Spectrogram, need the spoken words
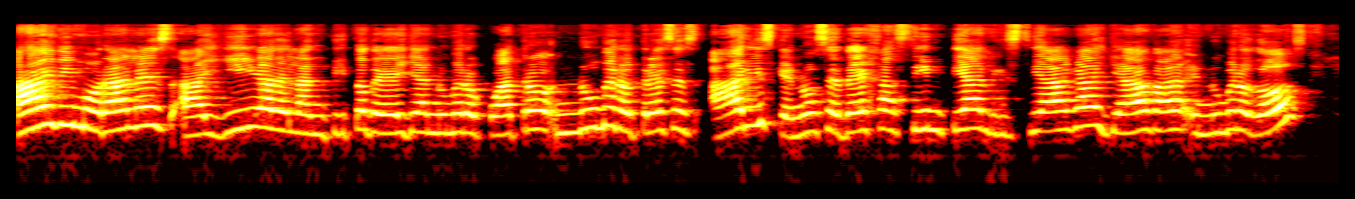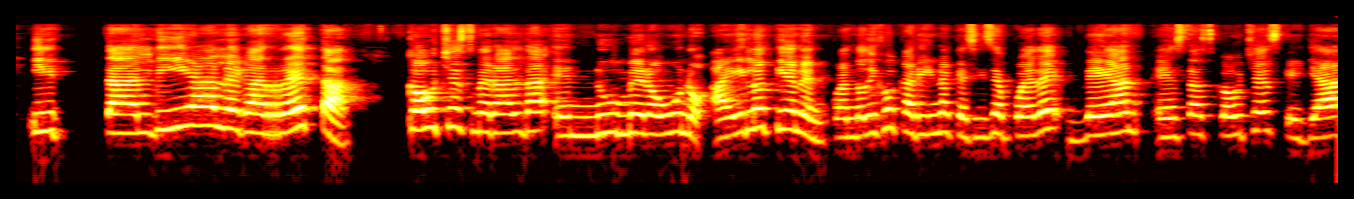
Ivy Morales, allí adelantito de ella, número 4. Número 3 es Aris, que no se deja. Cintia Lisiaga ya va en número 2. Y Talía Legarreta, Coach Esmeralda en número 1. Ahí lo tienen. Cuando dijo Karina que sí se puede, vean estas coaches que ya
